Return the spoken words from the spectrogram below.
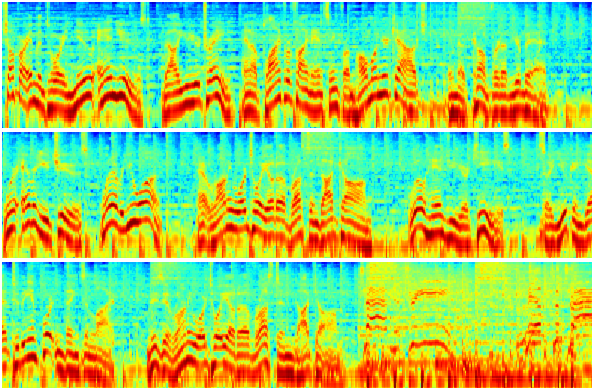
Shop our inventory new and used, value your trade, and apply for financing from home on your couch in the comfort of your bed. Wherever you choose, whenever you want. At Ronnie Ward Toyota of Ruston.com. We'll hand you your keys so you can get to the important things in life. Visit Ronnie Ward Toyota of Ruston.com. Drive your dream, live to drive.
